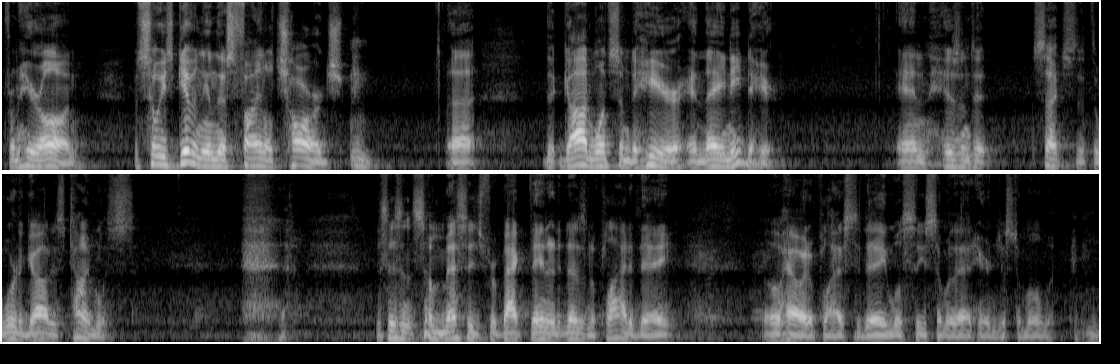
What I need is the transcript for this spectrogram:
from here on. But so he's given them this final charge uh, that God wants them to hear and they need to hear. And isn't it such that the Word of God is timeless. This isn't some message for back then and it doesn't apply today. Oh, how it applies today, and we'll see some of that here in just a moment.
